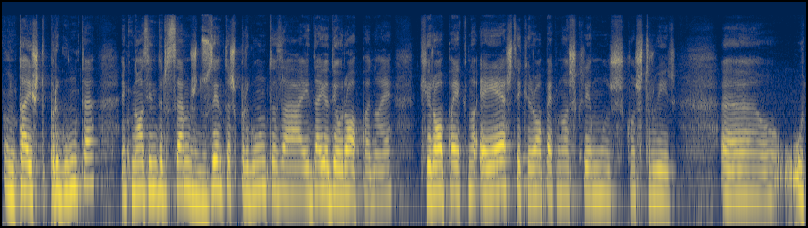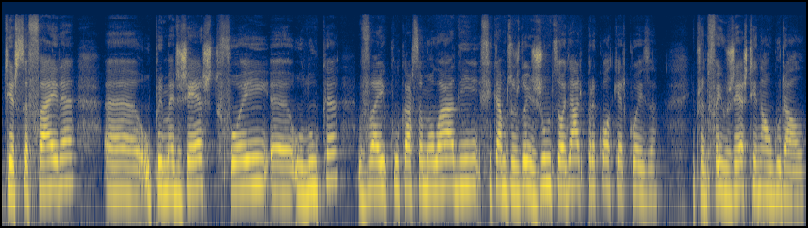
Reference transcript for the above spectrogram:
um texto de pergunta em que nós endereçamos 200 perguntas à ideia de Europa, não é? Que Europa é, que é esta e que Europa é que nós queremos construir. Uh, o terça-feira, uh, o primeiro gesto foi uh, o Luca veio colocar-se ao meu lado e ficámos os dois juntos a olhar para qualquer coisa. E, portanto, foi o gesto inaugural.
